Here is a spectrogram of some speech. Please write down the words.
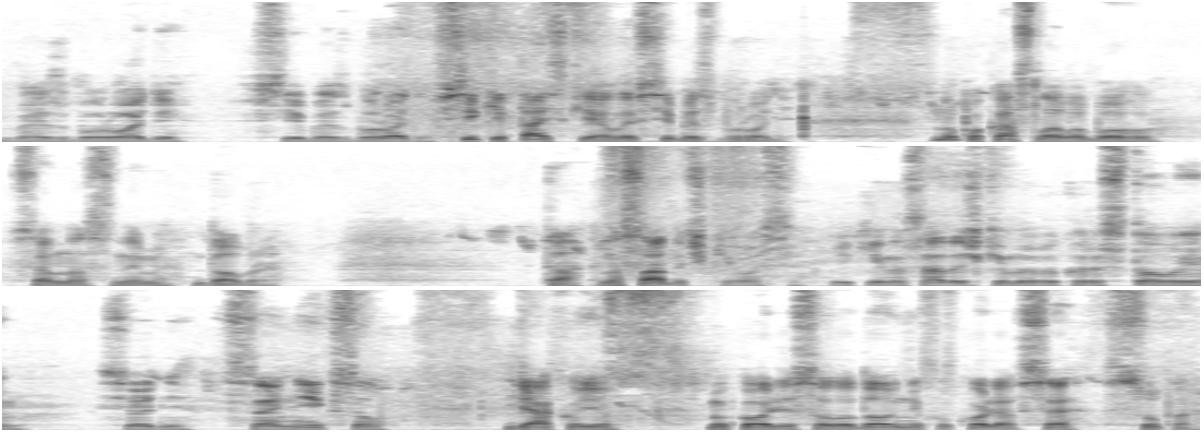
безбороді. Всі безбороді. Всі китайські, але всі безбороді. Ну, поки, слава Богу, все в нас з ними добре. Так, насадочки. Ось які насадочки ми використовуємо сьогодні. Все Ніксел. Дякую Миколі Солодовнику. Коля, все супер.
